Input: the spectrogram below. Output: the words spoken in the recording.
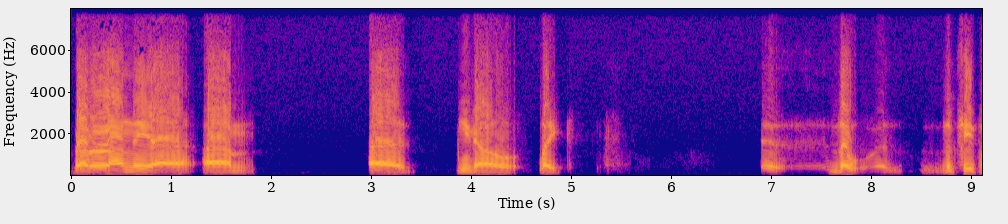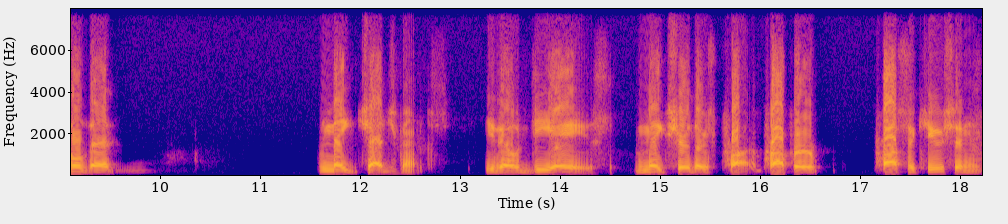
better on the, uh, um, uh, you know, like the the people that make judgments. You know, DAs make sure there's pro- proper prosecutions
